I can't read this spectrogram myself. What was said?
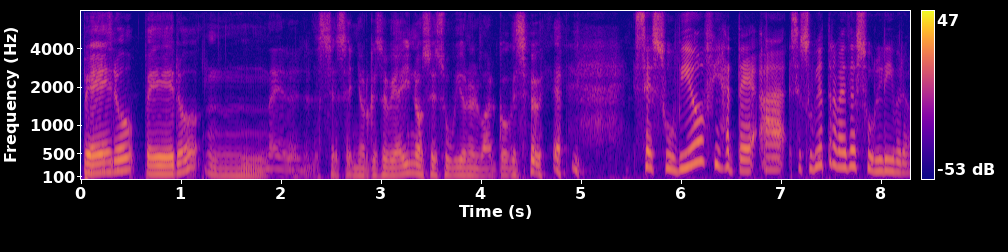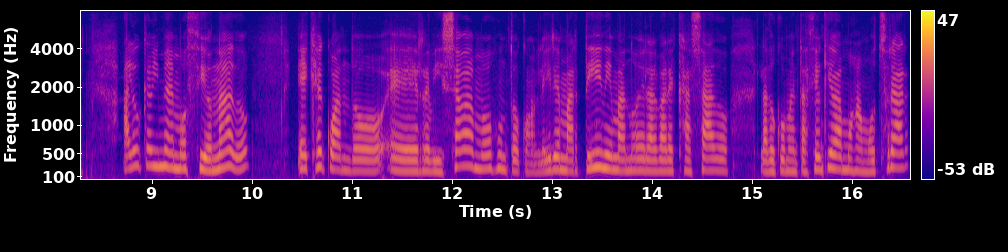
Pero, pero, mm, ese señor que se ve ahí no se subió en el barco que se ve ahí. Se subió, fíjate, se subió a través de sus libros. Algo que a mí me ha emocionado es que cuando eh, revisábamos junto con Leire Martín y Manuel Álvarez Casado la documentación que íbamos a mostrar,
